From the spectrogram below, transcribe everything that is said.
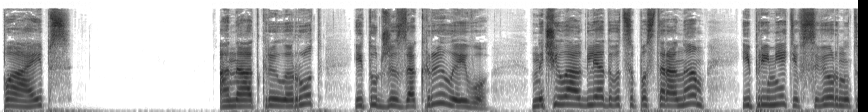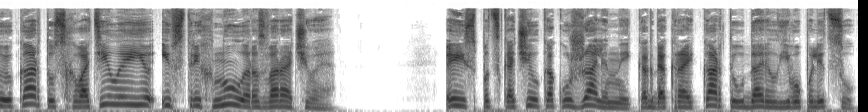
«Пайпс!» Она открыла рот и тут же закрыла его, начала оглядываться по сторонам и, приметив свернутую карту, схватила ее и встряхнула, разворачивая. Эйс подскочил, как ужаленный, когда край карты ударил его по лицу.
